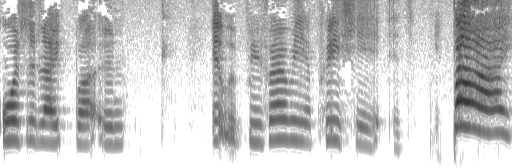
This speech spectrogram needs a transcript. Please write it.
or the like button. It would be very appreciated. Bye!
